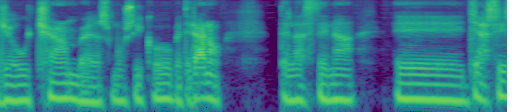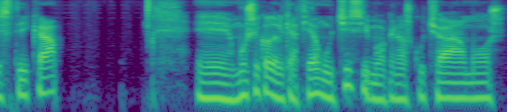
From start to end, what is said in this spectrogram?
Joe Chambers, músico veterano de la escena eh, jazzística, eh, músico del que hacía muchísimo que no escuchábamos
